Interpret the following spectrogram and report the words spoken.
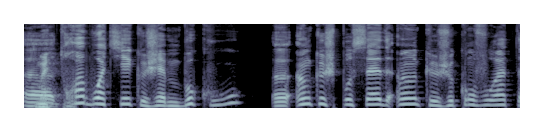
Euh, Ouais. Trois boîtiers que j'aime beaucoup. un que je possède, un que je convoite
